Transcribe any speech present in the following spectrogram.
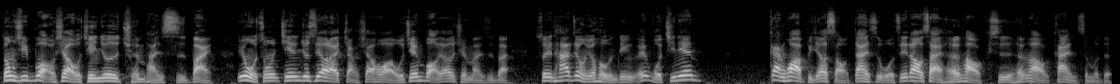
东西不好笑，我今天就是全盘失败，因为我中今天就是要来讲笑话，我今天不好笑就全盘失败，所以他这种有很稳定，诶、我今天。干话比较少，但是我这道菜很好吃，很好看什么的，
